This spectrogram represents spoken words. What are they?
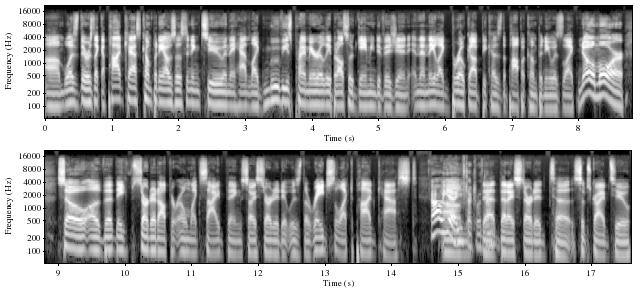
um, was there was like a podcast company I was listening to, and they had like movies primarily, but also a gaming division. And then they like broke up because the Papa company was like, no more. So uh, the, they started out their own like side thing. So I started. It was the Rage Select podcast. Oh, yeah, you've um, talked about that them. that I started to subscribe to,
